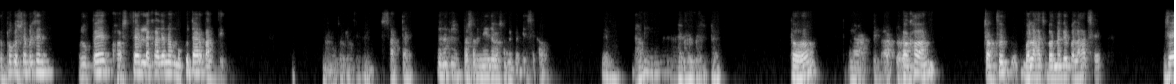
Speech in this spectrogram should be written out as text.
রূপ গোস্বামী বলছেন রূপের হস্তের লেখা যেন মুকুতার পান্তি। সাতটায়। প্রসাদ নিয়ে সঙ্গে দিয়েছে তো তখন চতুর্থ বলা আছে বর্ণাগের বলা আছে যে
